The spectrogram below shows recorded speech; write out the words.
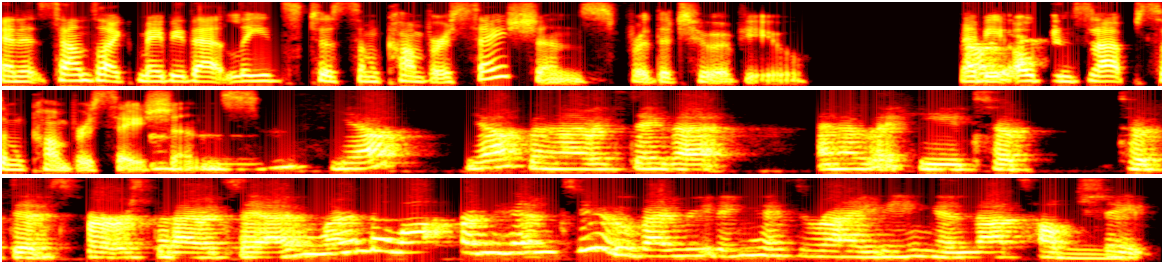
and it sounds like maybe that leads to some conversations for the two of you. Maybe oh, yeah. opens up some conversations. Mm-hmm. Yeah. Yep. And I would say that I know that he took took dibs first, but I would say I've learned a lot from him too by reading his writing, and that's helped mm. shape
